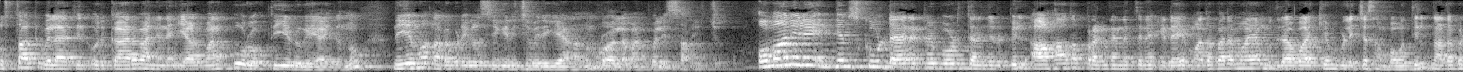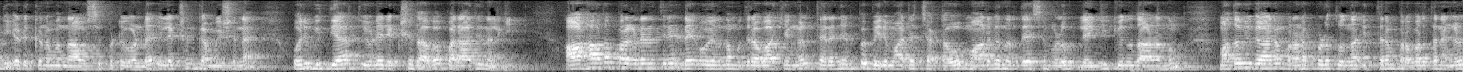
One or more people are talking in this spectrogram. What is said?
റുസ്താഖ് വിലായത്തിൽ ഒരു കാരവാനിനെ ഇയാൾ മനഃപൂർവം തീയിടുകയായിരുന്നു നിയമ നടപടികൾ സ്വീകരിച്ചു വരികയാണെന്നും റോയലമാൻ പോലീസ് അറിയിച്ചു ഒമാനിലെ ഇന്ത്യൻ സ്കൂൾ ഡയറക്ടർ ബോർഡ് തെരഞ്ഞെടുപ്പിൽ ആഹ്ലാദ പ്രകടനത്തിന് ഇടെ മതപരമായ മുദ്രാവാക്യം വിളിച്ച സംഭവത്തിൽ നടപടി എടുക്കണമെന്നാവശ്യപ്പെട്ടുകൊണ്ട് ഇലക്ഷൻ കമ്മീഷന് ഒരു വിദ്യാർത്ഥിയുടെ രക്ഷിതാവ് പരാതി നൽകി. ആഹ്ലാദ പ്രകടനത്തിനിടെ ഉയർന്ന മുദ്രാവാക്യങ്ങൾ തെരഞ്ഞെടുപ്പ് പെരുമാറ്റച്ചട്ടവും മാർഗനിർദ്ദേശങ്ങളും ലംഘിക്കുന്നതാണെന്നും മതവികാരം വ്രണപ്പെടുത്തുന്ന ഇത്തരം പ്രവർത്തനങ്ങൾ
